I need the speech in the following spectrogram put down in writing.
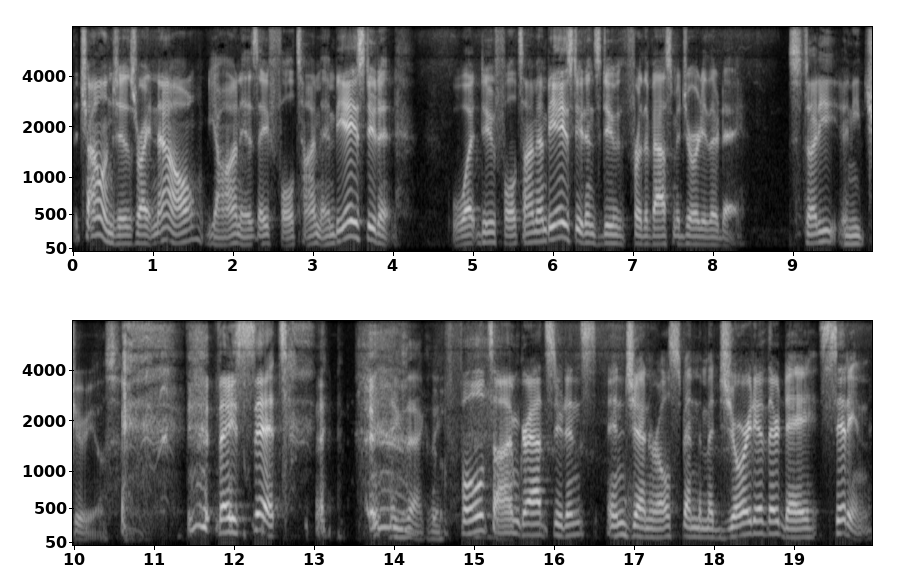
The challenge is right now, Jan is a full time MBA student. What do full time MBA students do for the vast majority of their day? Study and eat Cheerios. they sit. exactly. Full time grad students in general spend the majority of their day sitting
